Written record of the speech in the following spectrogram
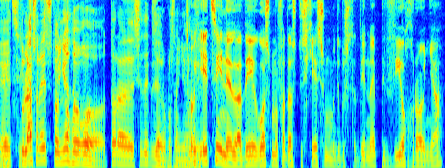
Ε, Έτσι τουλάχιστον έτσι το νιώθω εγώ. Τώρα εσύ δεν ξέρω πώς το νιώθεις. Όχι, έτσι είναι. Δηλαδή, εγώ ας πούμε, φαντάζομαι τη σχέση μου με την Κωνσταντίνα επί δύο χρόνια,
